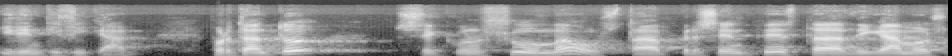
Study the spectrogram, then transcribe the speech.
identificar. Por tanto, se consuma ou está presente esta, digamos,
